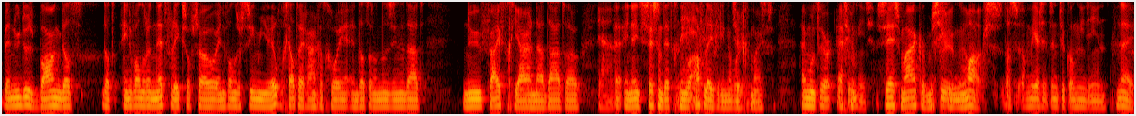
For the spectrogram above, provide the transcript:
ben nu dus bang dat, dat een of andere Netflix of zo... een of andere streamer hier heel veel geld tegenaan gaat gooien... en dat er dan dus inderdaad nu 50 jaar na dato... Ja. eh, ineens 36 nieuwe afleveringen worden gemaakt. Hij moet er echt Natuurlijk niet. zes maken, misschien Natuurlijk, max. Dat is, meer zit er natuurlijk ook niet in. Nee.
